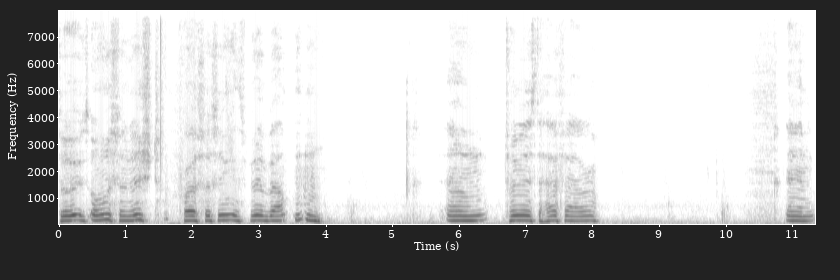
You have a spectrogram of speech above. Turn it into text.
So it's almost finished processing. It's been about um 20 minutes to half hour. And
